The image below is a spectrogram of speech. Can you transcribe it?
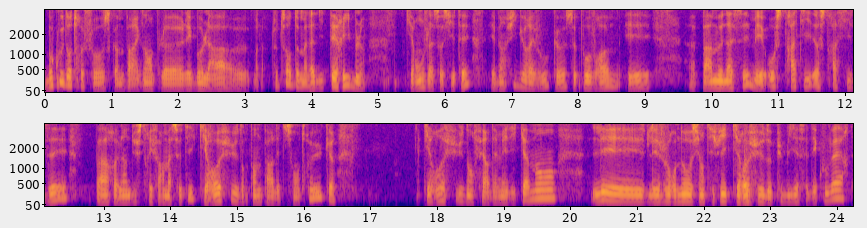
beaucoup d'autres choses, comme par exemple euh, l'Ebola, euh, voilà, toutes sortes de maladies terribles qui rongent la société. Eh bien, figurez-vous que ce pauvre homme est euh, pas menacé, mais ostracisé par l'industrie pharmaceutique qui refuse d'entendre parler de son truc, qui refuse d'en faire des médicaments, les, journaux scientifiques qui refusent de publier ses découvertes.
